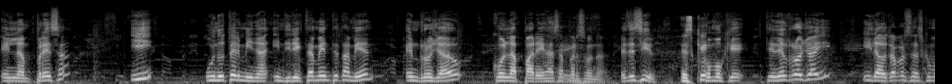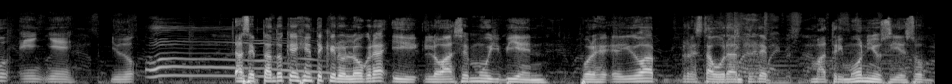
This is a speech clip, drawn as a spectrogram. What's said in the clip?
en la empresa y uno termina indirectamente también enrollado con la pareja de esa Sí. persona. Es decir, Es que- como que tiene el rollo ahí y la otra persona es como, "Eh, ñe", y uno, "Ah". aceptando que hay gente que lo logra y lo hace muy bien. Por ej- he ido a restaurantes de matrimonios y eso,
